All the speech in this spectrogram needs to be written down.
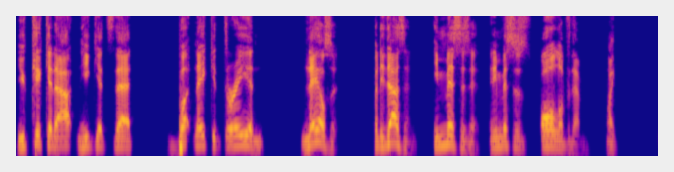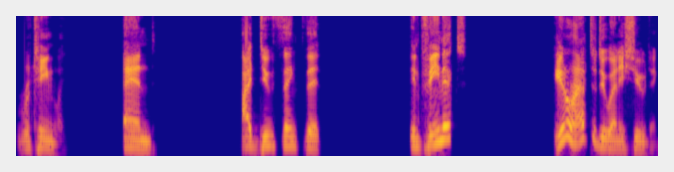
you kick it out and he gets that butt naked three and nails it, but he doesn't. He misses it, and he misses all of them like routinely. And I do think that in Phoenix, you don't have to do any shooting.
